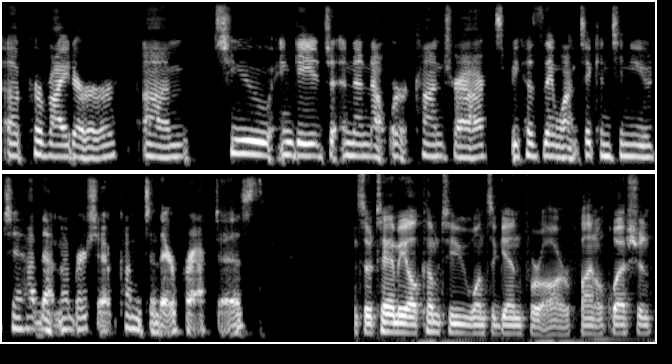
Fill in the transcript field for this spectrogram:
a provider um, to engage in a network contract because they want to continue to have that membership come to their practice. So, Tammie, I'll come to you once again for our final question.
